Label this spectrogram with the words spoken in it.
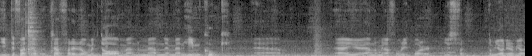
Inte för att jag träffade dem idag, men, men, men Himkok ehm, är ju en av mina favoritbarer. Just för att de gör det de gör.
